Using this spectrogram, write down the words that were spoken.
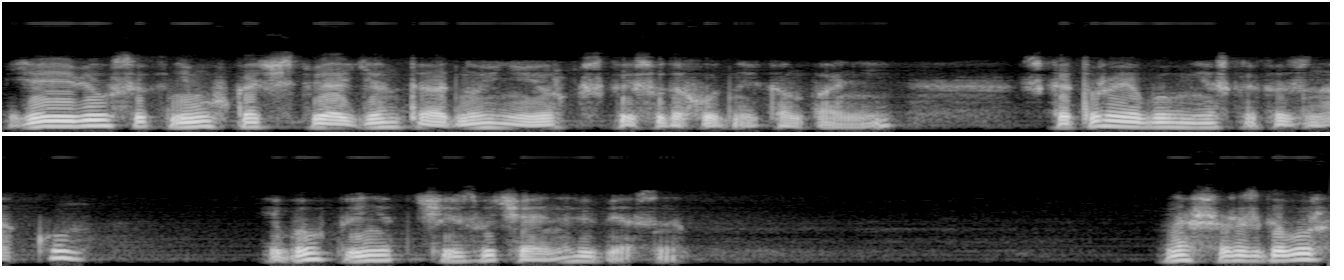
Я явился к нему в качестве агента одной нью-йоркской судоходной компании, с которой я был несколько знаком и был принят чрезвычайно любезно. Наш разговор,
